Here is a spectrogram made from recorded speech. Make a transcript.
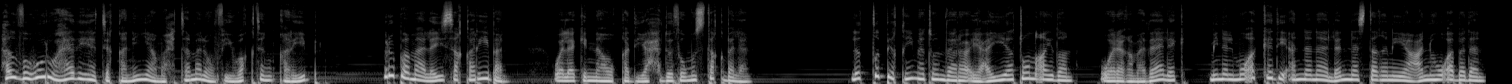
هل ظهور هذه التقنية محتمل في وقت قريب؟ ربما ليس قريبا ولكنه قد يحدث مستقبلا. للطب قيمة ذرائعية أيضا ورغم ذلك من المؤكد أننا لن نستغني عنه ابدا.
